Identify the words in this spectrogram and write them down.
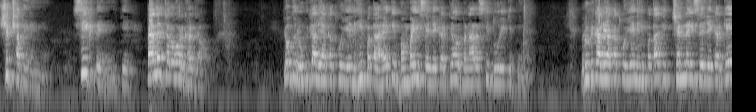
शिक्षा दे रही हैं, सीख दे रही हैं कि पैदल चलो और घर जाओ। क्योंकि रूबिका लियाकत को यह नहीं पता है कि बंबई से लेकर के और बनारस की दूरी कितनी है। रूबिका लियाकत को यह नहीं पता कि चेन्नई से लेकर के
